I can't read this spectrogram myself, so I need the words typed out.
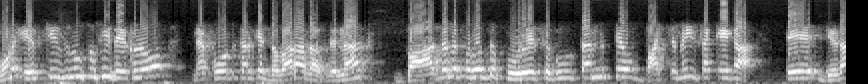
ਹੁਣ ਇਸ ਚੀਜ਼ ਨੂੰ ਤੁਸੀਂ ਦੇਖ ਲਓ ਮੈਂ ਕੋਟ ਕਰਕੇ ਦੁਬਾਰਾ ਦੱਸ ਦਿੰਨਾ ਬਾਦਲ ਵਿਰੁੱਧ ਪੂਰੇ ਸਬੂਤ ਤੇ ਉਹ ਬਚ ਨਹੀਂ ਸਕੇਗਾ। ਤੇ ਜਿਹੜਾ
